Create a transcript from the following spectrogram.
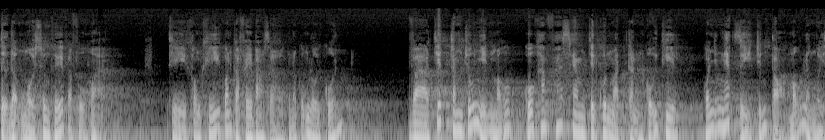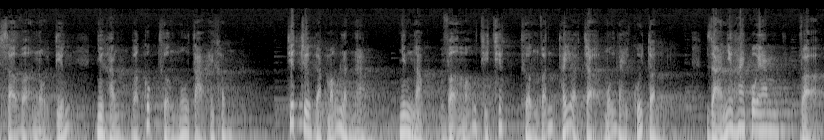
tự động ngồi xuống ghế và phụ họa. Thì không khí quán cà phê bao giờ Nó cũng lôi cuốn và chiếc chăm chú nhìn mẫu Cố khám phá xem trên khuôn mặt cằn cỗi kia Có những nét gì chứng tỏ mẫu là người sợ vợ nổi tiếng Như Hằng và Cúc thường mô tả hay không? Chiết chưa gặp mẫu lần nào Nhưng Ngọc, vợ mẫu thì Chiết thường vẫn thấy ở chợ mỗi ngày cuối tuần. Giả như hai cô em vợ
